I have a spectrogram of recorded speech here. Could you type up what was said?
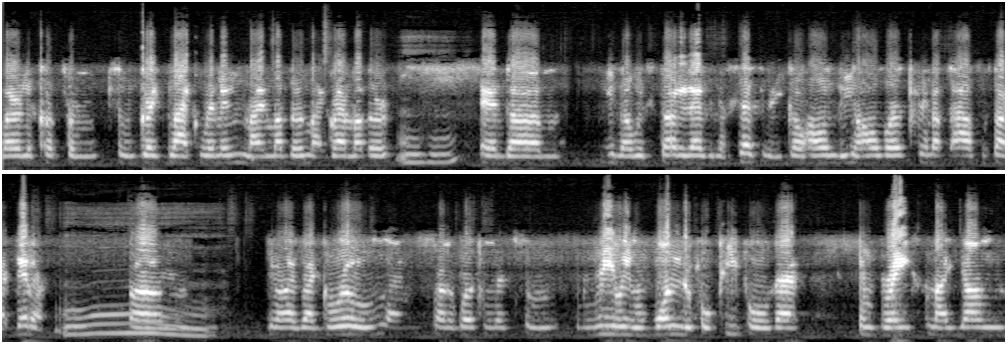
learn to cook from some great black women, my mother, my grandmother. Mm-hmm. And, um, you know, it started as a necessity. Go home, do your homework, clean up the house, and start dinner. Mm. Um, you know, as I grew, I started working with some really wonderful people that – embraced my young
